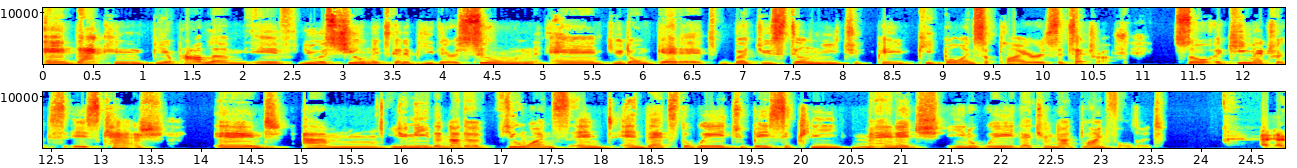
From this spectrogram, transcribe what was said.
And that can be a problem if you assume it's going to be there soon and you don't get it, but you still need to pay people and suppliers, etc. So a key metrics is cash and um, you need another few ones and and that's the way to basically manage in a way that you're not blindfolded. I,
